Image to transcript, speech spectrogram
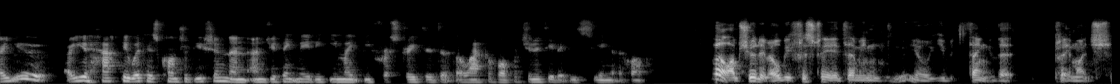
Are you are you happy with his contribution, and, and do you think maybe he might be frustrated at the lack of opportunity that he's seeing at the club? Well, I'm sure he will be frustrated. I mean, you know, you would think that pretty much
